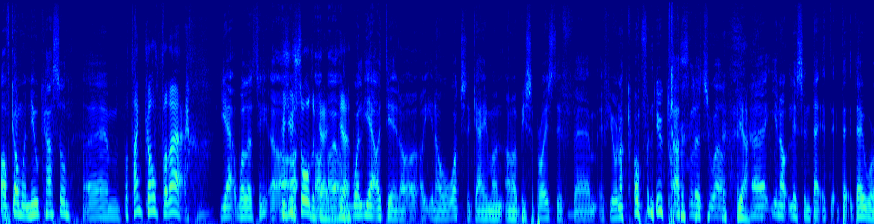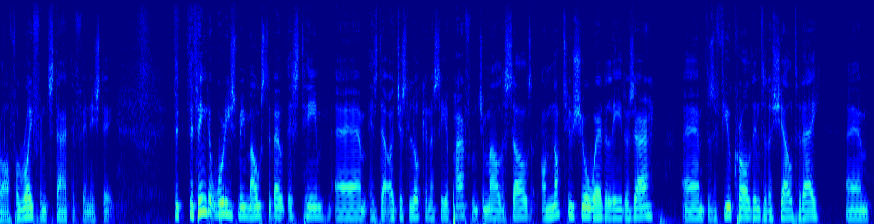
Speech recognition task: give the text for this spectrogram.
I've gone with Newcastle. Um, well, thank God for that. Yeah, well, I think Because you saw the game, yeah. Well, yeah, I did. I, I, you know, I watched the game, and, and I'd be surprised if um, if you're not going for Newcastle as well. Yeah. Uh, you know, listen, they, they, they were awful right from start to finish. They, the, the thing that worries me most about this team um, is that I just look and I see, apart from Jamal Lascelles, I'm not too sure where the leaders are. Um, there's a few crawled into the shell today. Um,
